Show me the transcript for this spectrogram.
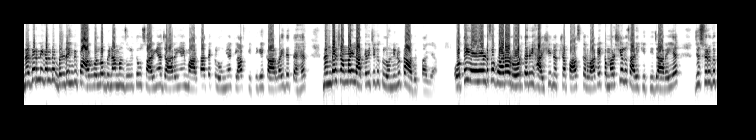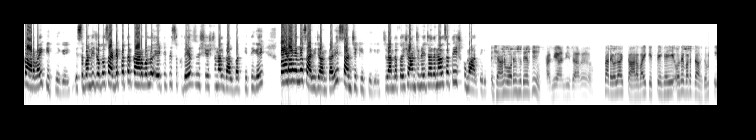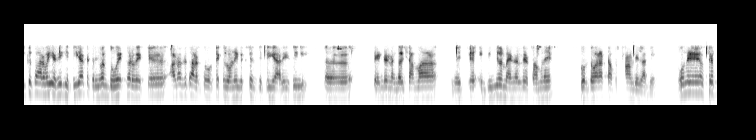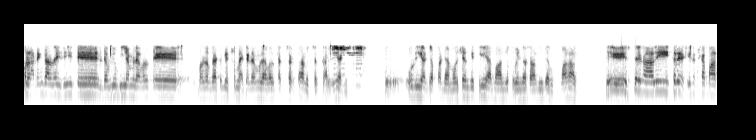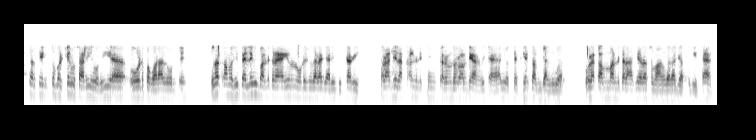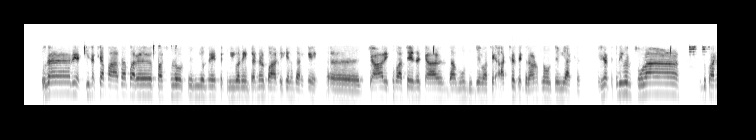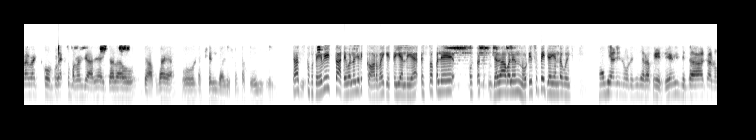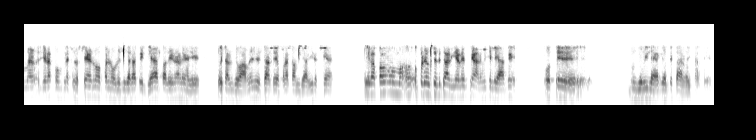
ਨਗਰ ਨਿਗਮ ਦੇ ਬਿਲਡਿੰਗ ਵਿਭਾਗ ਵੱਲੋਂ ਬਿਨਾਂ ਮਨਜ਼ੂਰੀ ਤੋਂ ਉਸਾਰੀਆਂ ਜਾ ਰਹੀਆਂ ਇਮਾਰਤਾਂ ਤੇ ਕਲੋਨੀਆਂ ਖਿਲਾਫ ਕੀਤੀ ਗਈ ਕਾਰਵਾਈ ਦੇ ਤਹਿਤ ਨੰਗਲ ਸ਼ਾਮਾ ਇਲਾਕੇ ਵਿੱਚ ਇੱਕ ਕਲੋਨੀ ਨੂੰ ਢਾਹ ਦਿੱਤਾ ਗਿਆ। ਉੱਥੇ ਹੀ ਓਲਡ ਫਗਵਾੜਾ ਰੋਡ ਤੇ ਰਿਹਾਇਸ਼ੀ ਨਕਸ਼ਾ ਪਾਸ ਕਰਵਾ ਕੇ ਕਮਰਸ਼ੀਅਲ ਉਸਾਰੀ ਕੀਤੀ ਜਾ ਰਹੀ ਹੈ ਜਿਸ ਵਿਰੁੱਧ ਕਾਰਵਾਈ ਕੀਤੀ ਗਈ। ਇਸ ਸੰਬੰਧੀ ਜਦੋਂ ਸਾਡੇ ਪੱਤਰਕਾਰ ਵੱਲੋਂ ਏਟੀਪੀ ਸੁਖਦੇਵ ਵਿਸ਼ੇਸ਼ਟ ਨਾਲ ਗੱਲਬਾਤ ਕੀਤੀ ਗਈ ਤਾਂ ਉਹਨਾਂ ਵੱਲੋਂ ਸਾਰੀ ਜਾਣਕਾਰੀ ਸਾਂਝੀ ਕੀਤੀ ਗਈ। ਜਲੰਧਰ ਤੋਂ ਇਸ਼ਾਨ ਚੁਨੇਜਾ ਦੇ ਨਾਲ ਸਤੀਸ਼ ਕੁਮਾਰ ਦੀ ਰਿਪੋਰਟ ਇਸ਼ਾਨ ਵਾਰਨ ਸੁਦੇਵ ਜੀ? ਹਾਂਜੀ ਹਾਂਜੀ ਸਰ। ਤੁਹਾਡੇ ਵੱਲੋਂ ਇੱਕ ਕਾਰਵਾਈ ਕੀਤੀ ਗਈ ਉਹਦੇ ਬਾਰੇ ਦੱਸ ਦਿਓ। ਇੱਕ ਕਾਰਵਾਈ ਅਸੀਂ ਕੀਤੀ ਆ ਤਕਰੀਬਨ 2 ਏਕੜ ਵਿੱਚ ਅਣਅਧਿਕਾਰਤ ਤੌਰ ਤੇ ਕਲੋਨੀ ਵਿਕਸਿਤ ਕੀਤੀ ਜਾ ਰਹੀ ਸੀ। ਪਿੰਡ ਨੰਗਲ ਸ਼ਾਮਾ ਵਿੱਚ ਇੰਟੀਰੀਅਰ ਮੈਨਰ ਦੇ ਸਾਹਮਣੇ ਗੁਰਦੁਆਰਾ ਤਪ ਸਥਾਨ ਦੇ ਲਾਗੇ। ਉਹਨੇ ਉੱਥੇ ਪਲਾਟਿੰਗ ਕਰ ਰਹੀ ਸੀ ਤੇ WBM ਲੈਵਲ ਤੇ ਮਤਲਬ ਵੈਟ ਬਿਕਸਮ ਐਕੈਡਮ ਲੈਵਲ ਤੱਕ ਸੜਕਾਂ ਵਿਕਸਿਤ ਕਰ ਲਈ ਹੈਗੀ। ਉਹਦੀ ਅੱਜ ਆਪਾਂ ਡੈਮੋਲੀਸ਼ਨ ਕੀਤੀ ਆ ਮਾਨਯੋਗ ਕਵਿੰਦਰ ਸਾਹਿਬ ਜੀ ਦੇ ਹੁਕਮਾਂ ਨਾਲ। ਤੇ ਇਸ ਦੇ ਨਾਲ ਹੀ ਇੱਕ ਨਕਸ਼ਾ ਪਾਸ ਕਰਕੇ ਇੱਕ ਕਮਰਸ਼ੀਅਲ ਉਸਾਰੀ ਹੋ ਰਹੀ ਹੈ 올ਡ ਫਗਵਾੜਾ ਰੋਡ ਤੇ। ਉਹਦਾ ਕੰਮ ਅਸੀਂ ਪਹਿਲੇ ਵੀ ਬੰਦ ਕਰਾਇਆ ਸੀ, ਉਹਨੂੰ ਨੋਟਿਸ ਵਗੈਰਾ ਜਾਰੀ ਕੀਤਾ ਸੀ। ਪਰ ਅੱਜ ਇਲਾਕਾ ਨਿਰੀਖਣ ਕਰਨ ਦੌਰਾਨ ਧਿਆਨ ਵਿੱਚ ਆਇਆ ਵੀ ਉੱਥੇ ਫੇਰ ਕੰਮ ਚਾਲੂ ਹੈ ਉਹਦਾ ਕੰਮ ਬੰਦ ਕਰਾ ਕੇ ਉਹਦਾ ਸਮਾਨ ਵਗੈਰਾ ਜ਼ਬਤ ਕੀਤਾ ਉਹਦਾ ਰੇਖੀ ਨਕਸ਼ਾ ਪਾਸ ਆ, ਪਰ ਫਸਟ ਫਲੋਰ ਤੇ ਵੀ ਉਹਨੇ ਤਕਰੀਬਨ ਇੰਟਰਨਲ ਪਾਰਟੀਸ਼ਨ ਕਰਕੇ ਚਾਰ ਇੱਕ ਪਾਸੇ ਤੇ ਚਾਰ ਦਾ ਮੂੰਹ ਦੂਜੇ ਪਾਸੇ 8 ਤੇ ਗਰਾਊਂਡ ਫਲੋਰ ਤੇ ਵੀ 8 ਇਹਦਾ ਤਕਰੀਬਨ 16 ਦੁਕਾਨਾਂ ਦਾ ਕੰਪਲੈਕਸ ਬਣਨ ਜਾ ਰਿਹਾ ਇਦਾਂ ਦਾ ਉਹ ਜਾਪਦਾ ਆ। ਉਹ ਨਕਸ਼ੇ ਦੀ ਵਾਇਲੇਸ਼ਨ ਤਾਂ ਕੋਈ ਨਹੀਂ ਕੋਈ ਤਾਂ ਸੁਖਦੇਵ ਜੀ ਤੁਹਾਡੇ ਵੱਲੋਂ ਜਿਹੜੀ ਕਾਰਵਾਈ ਕੀਤੀ ਜਾਂਦੀ ਹੈ, ਇਸ ਤੋਂ ਪਹਿਲੇ ਉਸ ਜਗ੍ਹਾ ਵਾਲਿਆਂ ਨੂੰ ਨੋਟਿਸ ਭੇਜਿਆ ਜਾਂਦਾ ਕੋਈ? ਹਾਂਜੀ ਹਾਂਜੀ ਨੋਟਿਸ ਵਗੈਰਾ ਭੇਜਦੇ ਆ ਜੀ, ਜਿੱਦਾਂ ਤੁਹਾਨੂੰ ਮੈਂ ਜਿਹੜਾ ਕੰਪਲੈਕਸ ਦੱਸਿਆ, ਇਹਨੂੰ ਆਪਾਂ ਨੋਟਿਸ ਵਗੈਰਾ ਭੇਜਿਆ, ਪਰ ਇਹਨਾਂ ਨੇ ਹਜੇ ਕੋਈ ਸਾਨੂੰ ਜਵਾਬ ਨਹੀਂ ਦਿੱਤਾ ਤੇ ਆਪਣਾ ਕੰਮ ਜਾਰੀ ਰੱਖਿਆ। ਫਿਰ ਆਪਾਂ ਉਹ ਆਪਣੇ ਉੱਚ ਅਧਿਕਾਰੀਆਂ ਦੇ ਧਿਆਨ ਵਿੱਚ ਲਿਆ ਕੇ ਉੱਥੇ ਮਨਜ਼ੂਰੀ ਲੈ ਕੇ ਉੱਤੇ ਕਾਰਵਾਈ ਕਰਦੇ ਆ।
